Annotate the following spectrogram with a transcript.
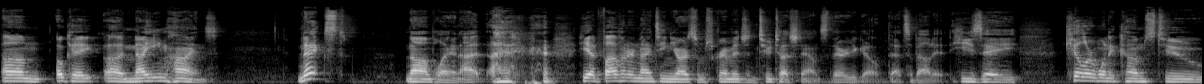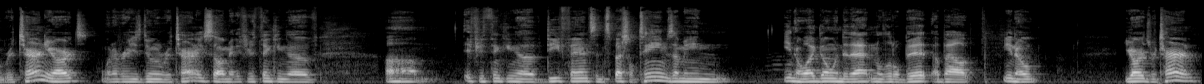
Um, okay, uh, Nyheim Hines. Next. No, I'm playing. I, I, he had 519 yards from scrimmage and two touchdowns. There you go. That's about it. He's a killer when it comes to return yards. Whenever he's doing returning, so I mean, if you're thinking of, um, if you're thinking of defense and special teams, I mean, you know, I go into that in a little bit about, you know, yards return,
